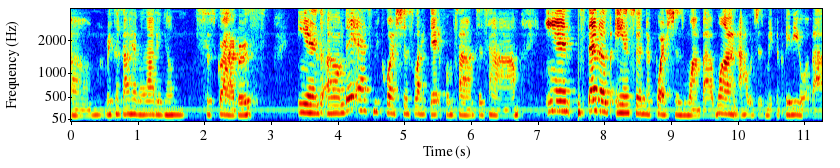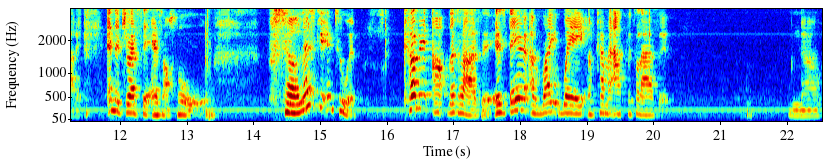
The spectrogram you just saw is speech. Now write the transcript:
um, because I have a lot of young subscribers and um, they ask me questions like that from time to time and instead of answering the questions one by one I would just make a video about it and address it as a whole so let's get into it coming out the closet. Is there a right way of coming out the closet? No,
